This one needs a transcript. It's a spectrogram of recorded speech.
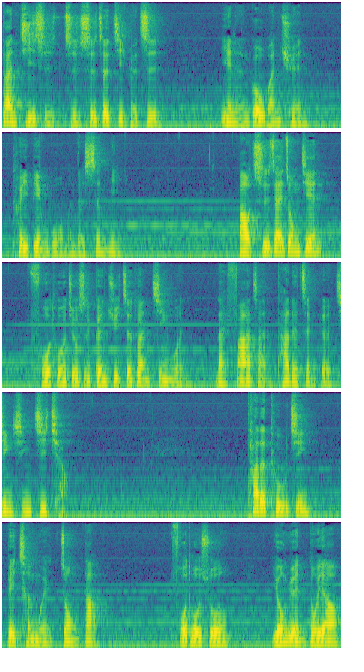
但即使只是这几个字，也能够完全蜕变我们的生命。保持在中间。佛陀就是根据这段经文来发展他的整个静心技巧。他的途径被称为中道。佛陀说，永远都要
